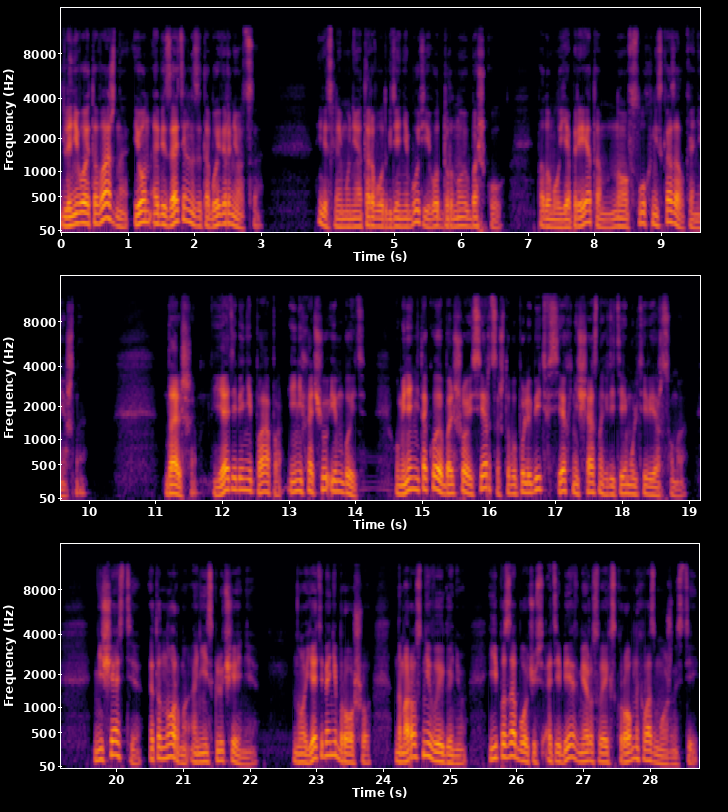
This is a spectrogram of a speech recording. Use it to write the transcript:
Для него это важно, и он обязательно за тобой вернется. Если ему не оторвут где-нибудь его дурную башку. Подумал я при этом, но вслух не сказал, конечно. Дальше. Я тебе не папа и не хочу им быть. У меня не такое большое сердце, чтобы полюбить всех несчастных детей мультиверсума. Несчастье — это норма, а не исключение. Но я тебя не брошу, на мороз не выгоню и позабочусь о тебе в меру своих скромных возможностей.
